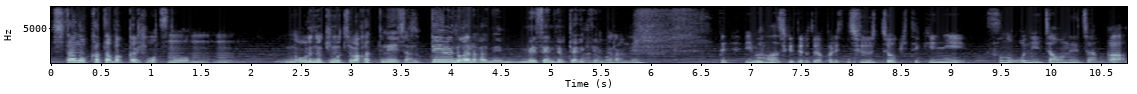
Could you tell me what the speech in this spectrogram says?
下の肩ばっかり持つとうん、うんうん。俺の気持ち分かってねえじゃんっていうのがなんかね目線で訴えてきてるから。ね。で今の話聞いてるとやっぱり中長期的にそのお兄ちゃんお姉ちゃんが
